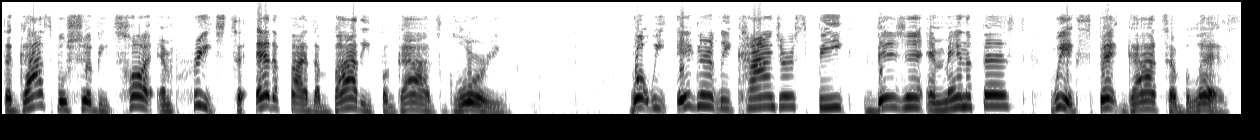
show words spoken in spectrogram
The gospel should be taught and preached to edify the body for God's glory. What we ignorantly conjure, speak, vision, and manifest, we expect God to bless.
